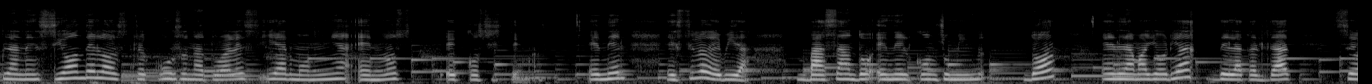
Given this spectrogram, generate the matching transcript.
planeación de los recursos naturales y armonía en los ecosistemas. En el estilo de vida basado en el consumidor en la mayoría de la calidad se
